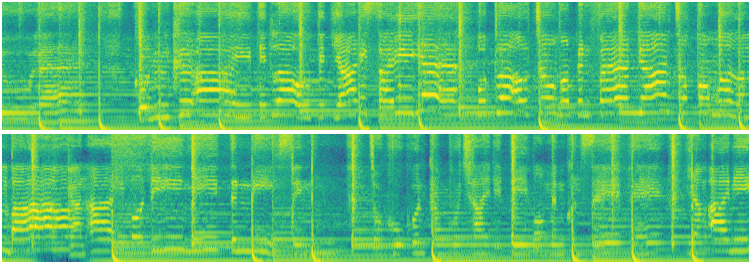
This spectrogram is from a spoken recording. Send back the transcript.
ดูแลคนคืออายติดเหล้าติดยานิสัยแย่บ่กล้าเอาเจ้ามาเป็นแฟนยาน ชายดีๆบ่แม่นคนเสเพอย่างอายนี้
